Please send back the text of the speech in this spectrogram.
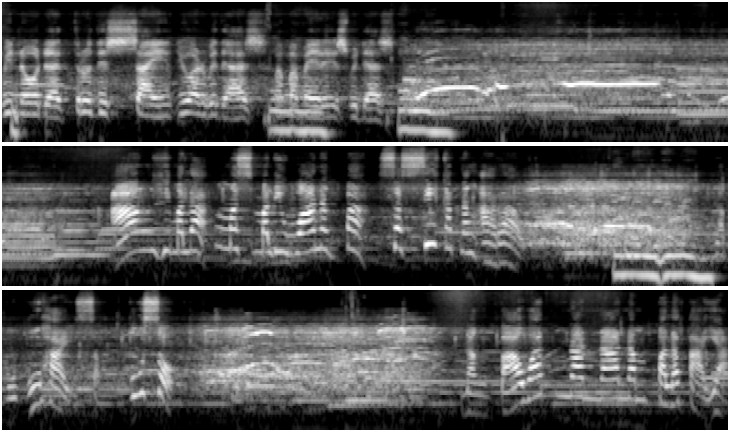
We know that through this sign, you are with us. Mama Mary is with us. Amen. Himala mas maliwanag pa sa sikat ng araw. Nabubuhay sa puso ng bawat nananampalataya.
